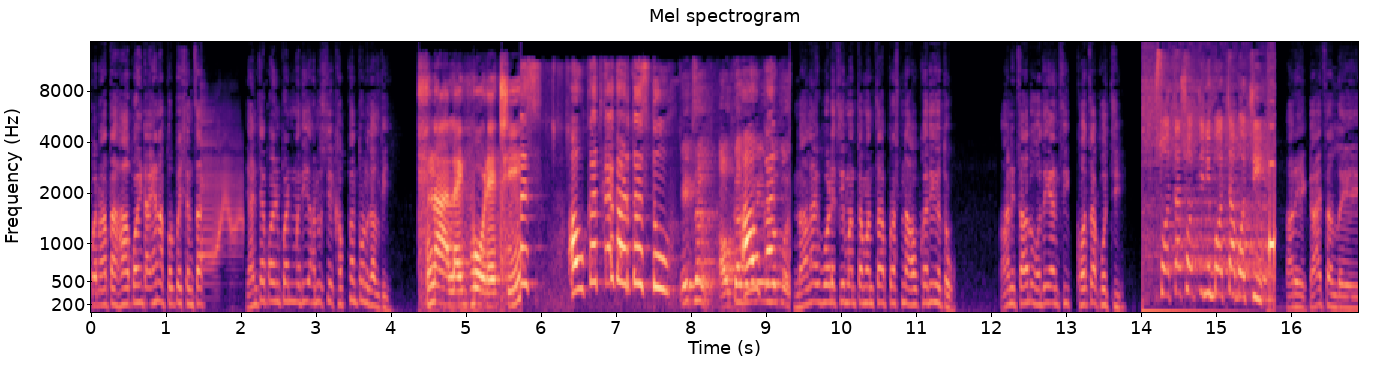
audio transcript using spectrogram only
पण आता हा पॉईंट आहे ना प्रोफेशनचा यांच्या पॉईंट पॉईंटमध्ये अनुश्री खपकन तोंड घालती. नालायक बोड्याची. अवकात काय काढतोस तू? अवकात नालायक गोड्याची म्हणता म्हणता प्रश्न अवकाळी येतो. आणि चालू होते यांची खोचा खोची स्वतः सोचिनी बोचा बोची अरे काय चाललंय?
